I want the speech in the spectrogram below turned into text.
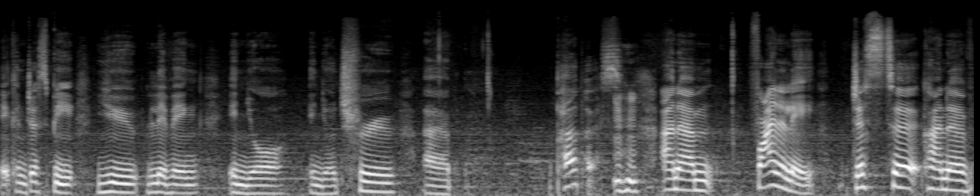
It can just be you living in your in your true uh, purpose. And um, finally, just to kind of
